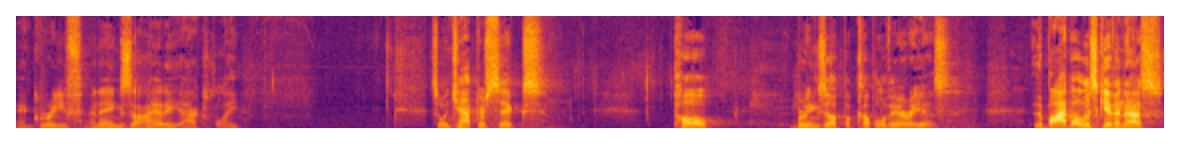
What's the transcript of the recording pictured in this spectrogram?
and grief and anxiety, actually. So in chapter 6, Paul brings up a couple of areas. The Bible was given us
